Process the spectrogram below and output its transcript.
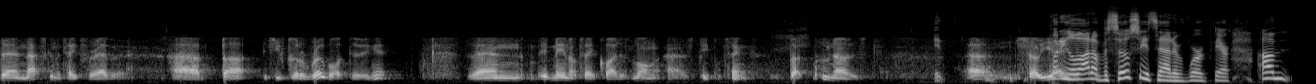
then that's going to take forever. Uh, but if you've got a robot doing it, then it may not take quite as long as people think. But who knows? Um, so yeah, putting a lot of associates out of work there. Um,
